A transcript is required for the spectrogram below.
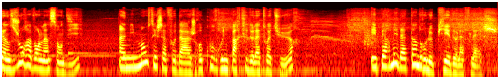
Quinze jours avant l'incendie, un immense échafaudage recouvre une partie de la toiture et permet d'atteindre le pied de la flèche.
